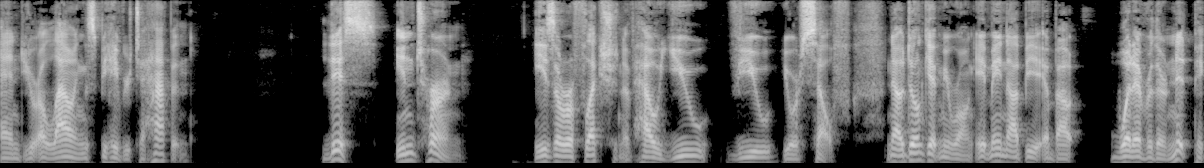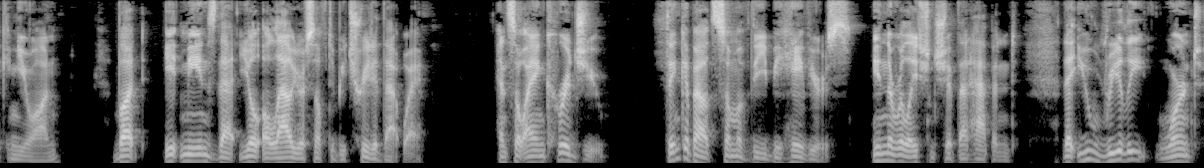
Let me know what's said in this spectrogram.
and you're allowing this behavior to happen, this, in turn, is a reflection of how you view yourself. Now, don't get me wrong, it may not be about whatever they're nitpicking you on, but it means that you'll allow yourself to be treated that way. And so I encourage you, think about some of the behaviors in the relationship that happened that you really weren't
